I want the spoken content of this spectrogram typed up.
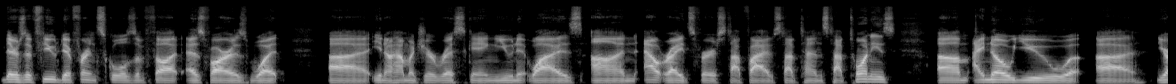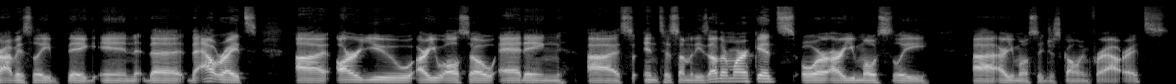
there's a few different schools of thought as far as what uh you know how much you're risking unit wise on outrights versus top fives top tens top 20s um i know you uh you're obviously big in the the outrights. Uh, are you are you also adding uh, into some of these other markets, or are you mostly uh, are you mostly just going for outrights?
